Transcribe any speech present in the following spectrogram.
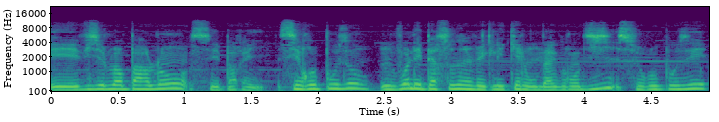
Et visuellement parlant c'est pareil. C'est reposant. On voit les personnages avec lesquels on a grandi se reposer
